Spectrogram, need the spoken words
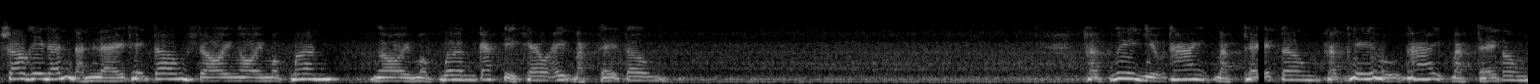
Sau khi đến đảnh lệ thế tôn, rồi ngồi một bên, ngồi một bên các tỳ kheo ấy bạch thế tôn. Thật vi diệu thai, bạch thế tôn. Thật hy hữu thai, bạch thế tôn.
